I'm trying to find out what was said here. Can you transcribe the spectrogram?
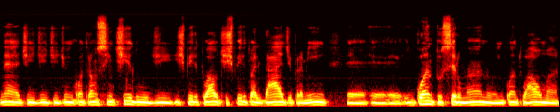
né, de, de, de, de, encontrar um sentido de espiritual, de espiritualidade para mim, é, é, enquanto ser humano, enquanto alma,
